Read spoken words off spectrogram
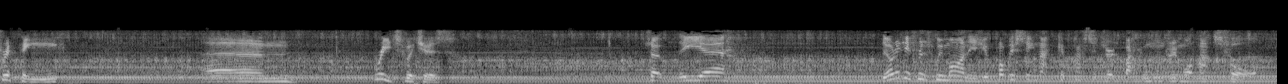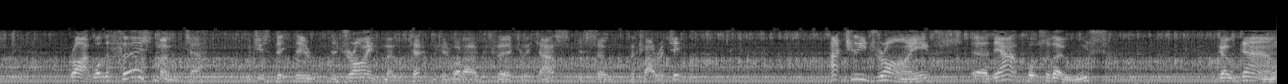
tripping um, reed switches. So the uh, the only difference with mine is you've probably seen that capacitor at the back and wondering what that's for. Right, well the first motor, which is the, the, the drive motor, which is what I refer to it as, just so for clarity, actually drives, uh, the outputs of those go down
